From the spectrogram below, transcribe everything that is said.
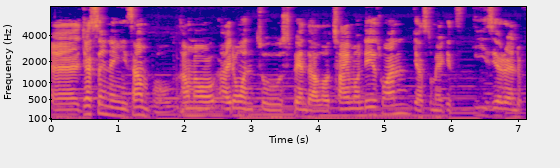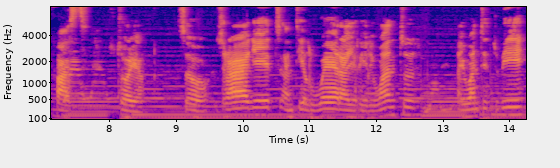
Uh, just an example. I don't know I don't want to spend a lot of time on this one just to make it easier and fast tutorial. So drag it until where I really want to I want it to be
